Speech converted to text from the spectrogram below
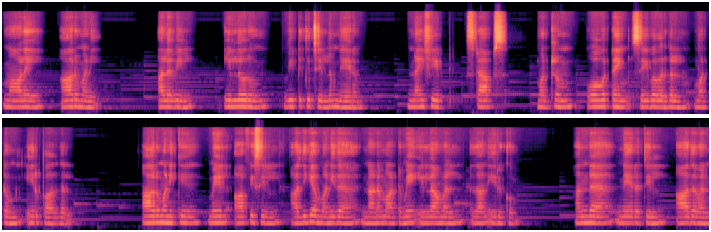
மாலை ஆறு மணி அளவில் எல்லோரும் வீட்டுக்கு செல்லும் நேரம். நைட் ஷிஃப்ட் ஸ்டாஃப்ஸ் மற்றும் ஓவர் டைம் செய்பவர்கள் மட்டும் இருப்பார்கள். ஆறு மணிக்கு மேல் ஆஃபீஸில் அதிக மனித நடமாட்டமே இல்லாமல் தான் இருக்கும். அந்த நேரத்தில் ஆதவன்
